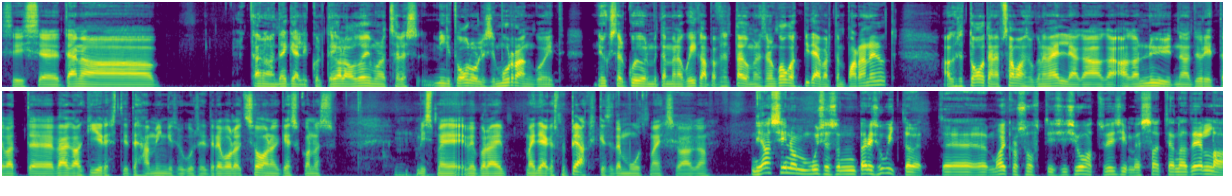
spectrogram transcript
siis äh, täna täna tegelikult ei ole toimunud selles mingeid olulisi murranguid niisugusel kujul, mida me nagu igapäevaselt tajume, see on kogu aeg pidevalt on paranenud, aga see toode näeb samasugune välja, aga, aga, aga nüüd nad üritavad äh, väga kiiresti teha mingisuguseid revolutsioone keskkonnas, mis me võib-olla ei, ma ei tea, kas me peakski seda muutma, eks ju, aga jah, siin on muuseas on päris huvitav, et äh, Microsofti siis juhatuse esimees Satya Nadella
